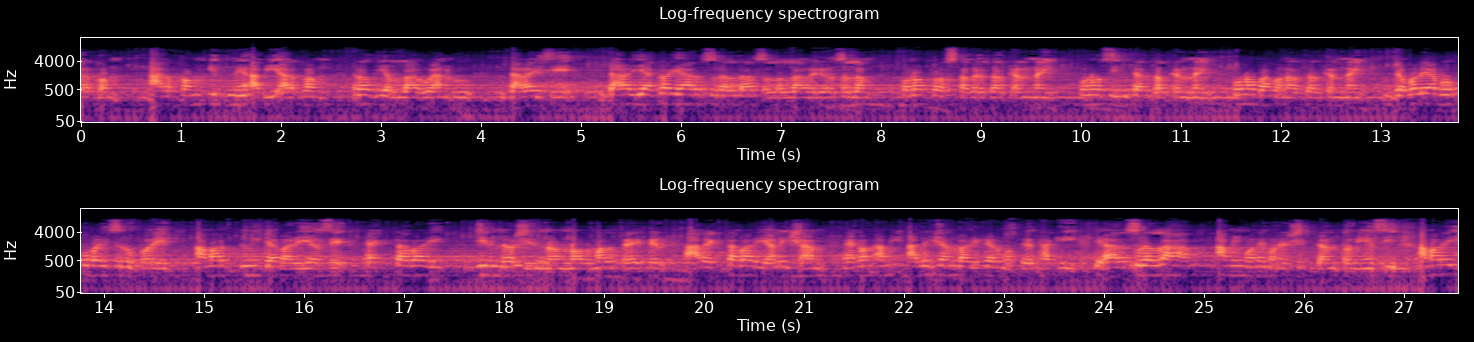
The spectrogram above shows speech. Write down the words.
আরকম। আরকম ইবনে আবি আরকম রাদিয়াল্লাহু আনহু দাঁড়াইছে। দাঁড়াইয়া কয়, ইয়া রাসূলুল্লাহ সাল্লাল্লাহু আলাইহি ওয়াসাল্লাম কোনো প্রস্তাবের দরকার নাই, কোনো চিন্তার দরকার নাই, কোনো ভাবনার দরকার নাই। জবলে আবু কুবাইসের উপরে আমার দুইটা বাড়ি আছে। একটা বাড়ি জীর্ণ শীর্ণ নর্মাল টাইপের আর একটা বাড়ি আলিশান। এখন আমি আলিশান বাড়িটার মধ্যে থাকি। রাসুল্লাহ আমি মনে মনে সিদ্ধান্ত নিয়েছি, আমার এই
